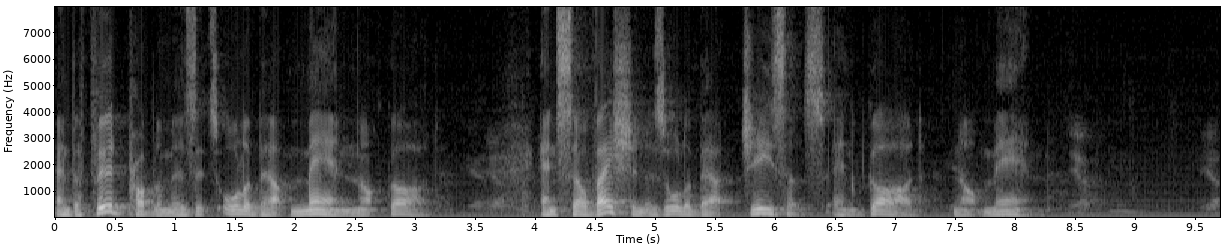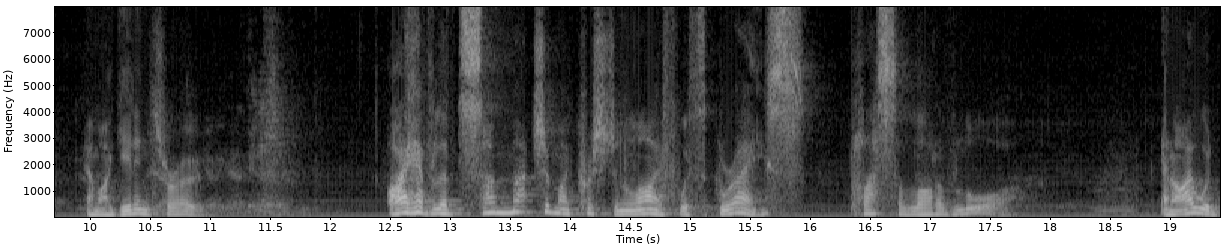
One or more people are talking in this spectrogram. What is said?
And the third problem is it's all about man, not God. And salvation is all about Jesus and God, not man. Am I getting through? I have lived so much of my Christian life with grace plus a lot of law. And I would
